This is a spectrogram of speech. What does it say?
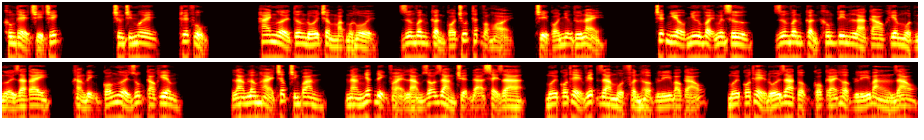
Không thể chỉ trích. Chương chín mươi, thuyết phục. Hai người tương đối trầm mặc một hồi, dương vân cẩn có chút thất vọng hỏi, chỉ có những thứ này chết nhiều như vậy nguyên sư, dương vân cẩn không tin là cao khiêm một người ra tay, khẳng định có người giúp cao khiêm. Làm lâm hải chấp chính quan, nàng nhất định phải làm rõ ràng chuyện đã xảy ra, mới có thể viết ra một phần hợp lý báo cáo, mới có thể đối gia tộc có cái hợp lý bằng giao.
